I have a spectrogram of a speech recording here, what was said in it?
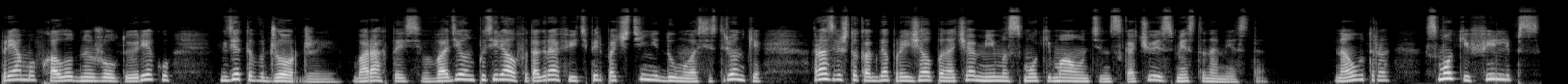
прямо в холодную желтую реку, где-то в Джорджии. Барахтаясь в воде, он потерял фотографию и теперь почти не думал о сестренке, разве что когда проезжал по ночам мимо Смоки Маунтин, скачуя с места на место. Наутро Смоки Филлипс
